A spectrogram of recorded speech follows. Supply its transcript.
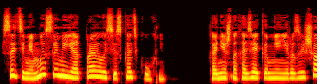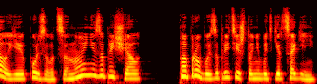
С этими мыслями я отправилась искать кухню. Конечно, хозяйка мне не разрешала ею пользоваться, но и не запрещала. Попробуй запрети что-нибудь герцогине.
